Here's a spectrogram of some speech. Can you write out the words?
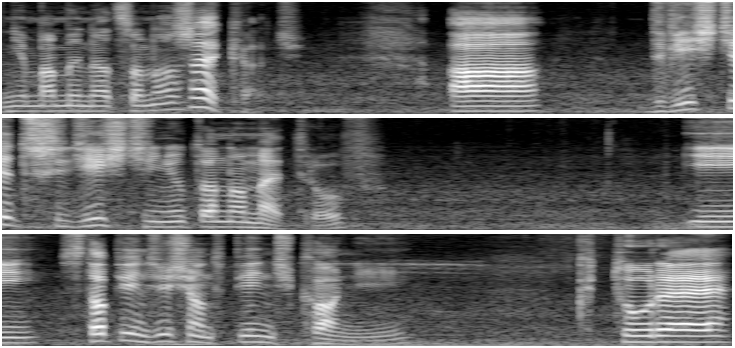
nie mamy na co narzekać. A 230 Nm i 155 koni, które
